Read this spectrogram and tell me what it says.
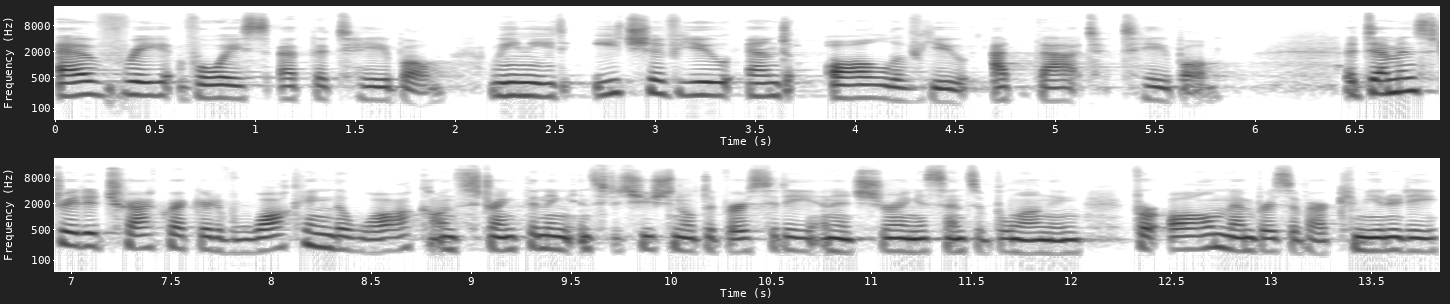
every voice at the table. We need each of you and all of you at that table a demonstrated track record of walking the walk on strengthening institutional diversity and ensuring a sense of belonging for all members of our community,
